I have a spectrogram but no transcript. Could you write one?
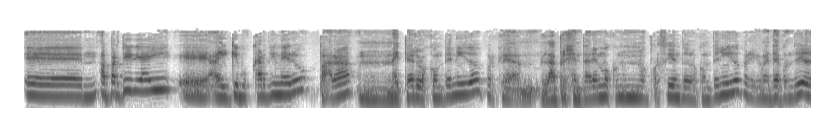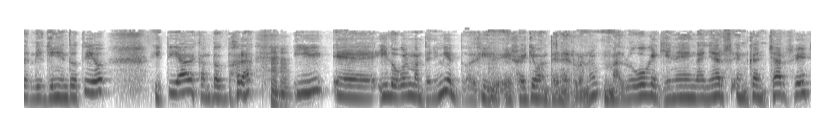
Eh, a partir de ahí eh, hay que buscar dinero para mm, meter los contenidos, porque mm, la presentaremos con un 1% de los contenidos, pero hay que meter contenido de 1.500 tíos y tías, cantautoras, y, eh, y luego el mantenimiento, es decir, eso hay que mantenerlo, ¿no? Más luego que quieren engañarse, engancharse,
